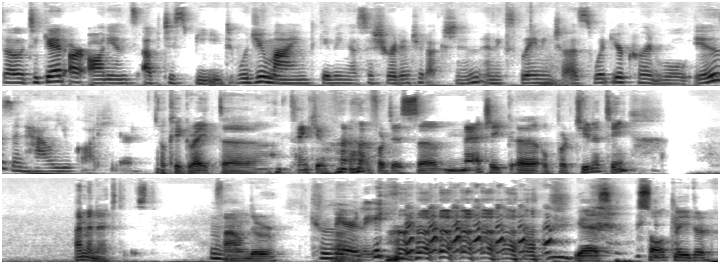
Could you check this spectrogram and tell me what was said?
So, to get our audience up to speed, would you mind giving us a short introduction and explaining to us what your current role is and how you got here? Okay, great. Uh, thank you for this uh, magic uh, opportunity. I'm an activist, mm-hmm. founder, Clearly. Uh, yes, thought leader,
